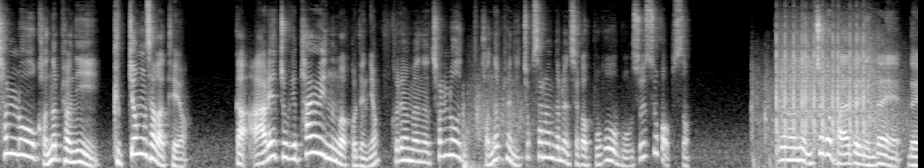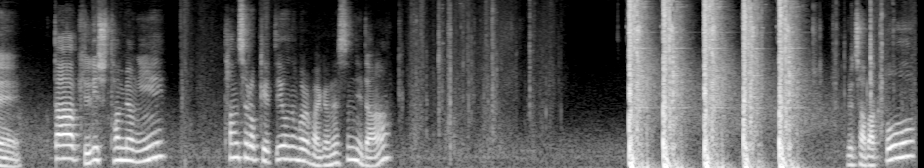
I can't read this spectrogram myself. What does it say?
철로 건너편이 급경사 같아요. 그러니까 아래쪽이 파여 있는 것 같거든요. 그러면은 철로 건너편 이쪽 사람들은 제가 보고 뭐 쓸 수가 없어. 그러면은 이쪽을 봐야 되는데 네. 딱 길리슈트 한 명이 탐스럽게 뛰어오는 걸 발견했습니다. 잡았고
